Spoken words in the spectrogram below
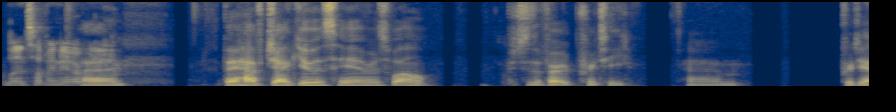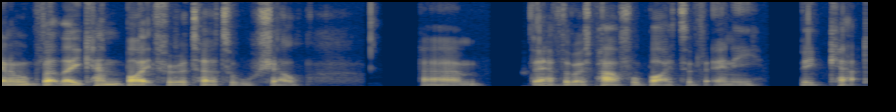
Learn something new every day. Um, they have jaguars here as well, which is a very pretty, um, pretty animal. But they can bite through a turtle shell. Um, they have the most powerful bite of any big cat.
